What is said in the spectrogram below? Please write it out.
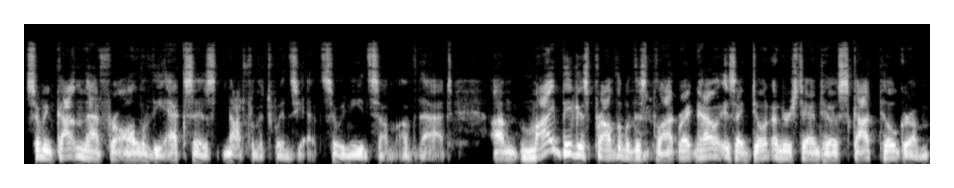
So we've gotten that for all of the X's, not for the twins yet. So we need some of that. Um, my biggest problem with this plot right now is I don't understand how Scott Pilgrim,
